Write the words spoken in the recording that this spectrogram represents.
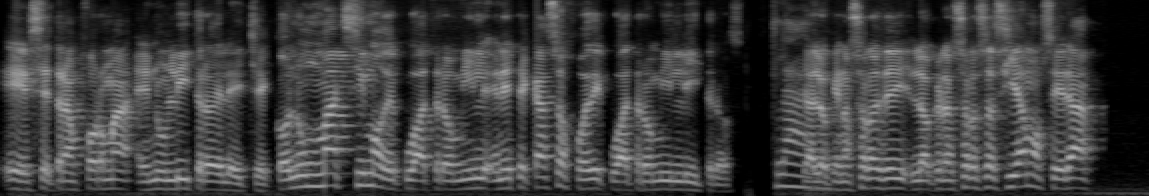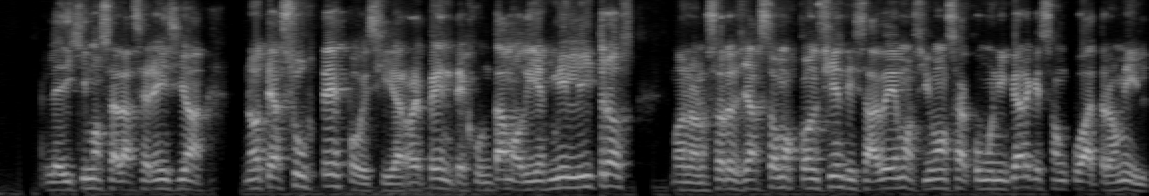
eh, se transforma en un litro de leche, con un máximo de 4.000, en este caso fue de 4.000 litros. Claro. lo, que nosotros, lo que nosotros hacíamos era, le dijimos a la Serenísima, no te asustes, porque si de repente juntamos 10.000 litros, bueno, nosotros ya somos conscientes y sabemos y vamos a comunicar que son 4.000.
